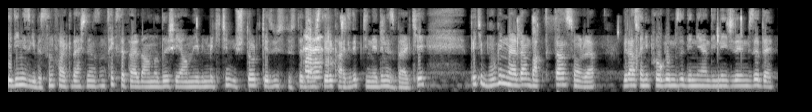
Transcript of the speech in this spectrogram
dediğiniz gibi sınıf arkadaşlarınızın tek seferde anladığı şeyi anlayabilmek için 3-4 kez üst üste evet. dersleri kaydedip dinlediniz belki. Peki bugünlerden baktıktan sonra biraz hani programımızı dinleyen dinleyicilerimize de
